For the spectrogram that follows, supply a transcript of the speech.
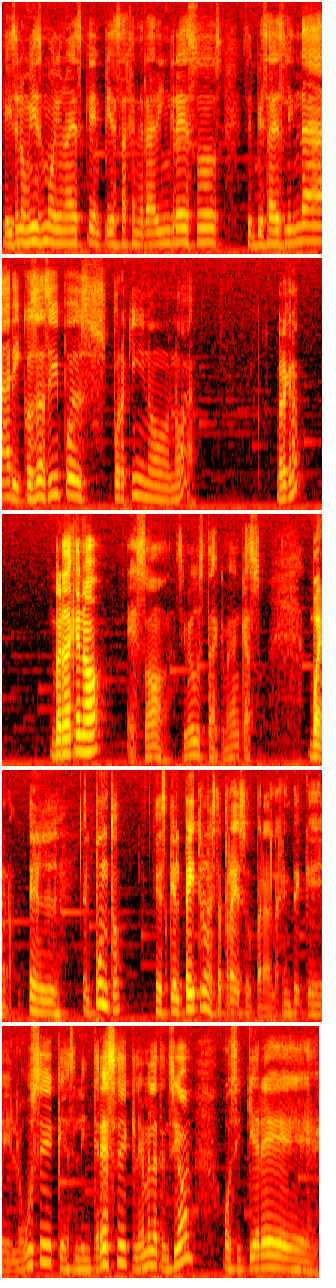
que dice lo mismo y una vez que empieza a generar ingresos, se empieza a deslindar y cosas así, pues por aquí no, no va. ¿Verdad que no? ¿Verdad que no? Eso, sí me gusta, que me hagan caso. Bueno, el, el punto es que el Patreon está para eso, para la gente que lo use, que se le interese, que le llame la atención, o si quiere,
